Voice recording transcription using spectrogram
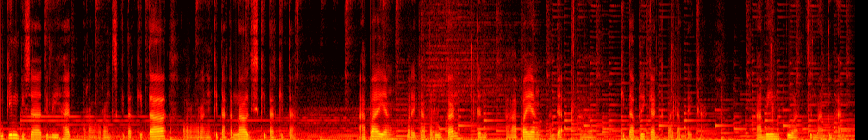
Mungkin bisa dilihat orang-orang di sekitar kita, orang-orang yang kita kenal di sekitar kita apa yang mereka perlukan dan apa yang hendak uh, kita berikan kepada mereka. Amin buat firman Tuhan.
